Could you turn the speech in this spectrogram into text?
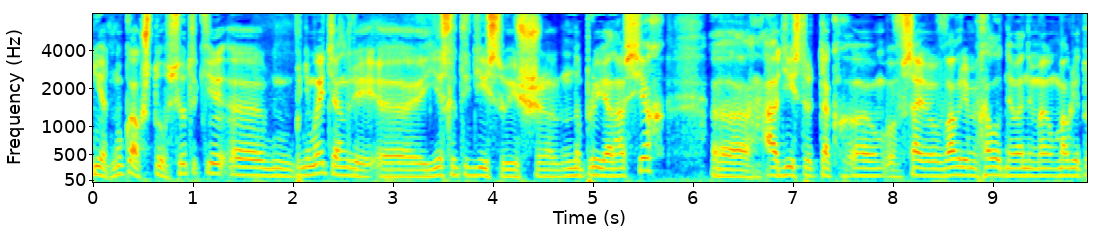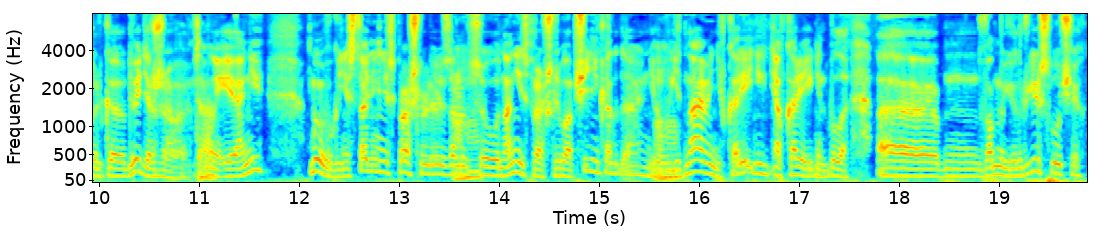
Нет, ну как, что? Все-таки, понимаете, Андрей, э, если ты действуешь, э, наплюя на всех, э, а действовать так э, во время холодной войны могли только две державы, Так. мы и они. Мы в Афганистане не спрашивали резолюцию ООН, они не спрашивали вообще никогда, ни во Вьетнаме, ни в Корее, ни, а в Корее нет было, э, во многих других случаях,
